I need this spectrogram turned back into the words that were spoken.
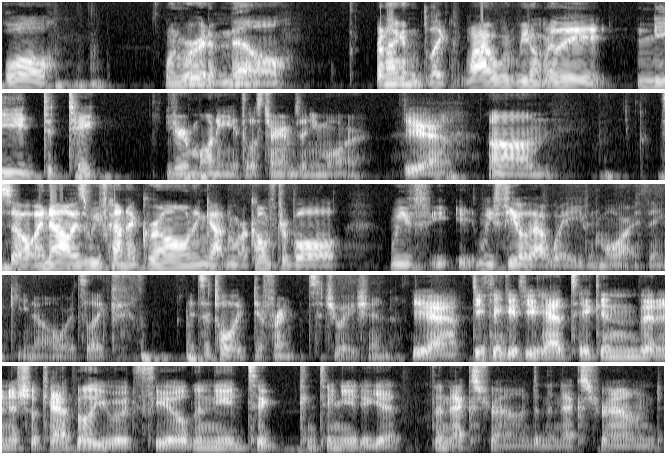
well when we're at a mill we're not gonna like why would we don't really need to take your money at those terms anymore. Yeah, um so and now as we've kind of grown and gotten more comfortable we've we feel that way even more I think you know where it's like it's a totally different situation yeah. Do you think if you had taken that initial capital, you would feel the need to continue to get the next round and the next round,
